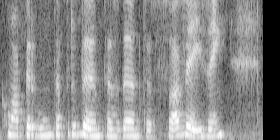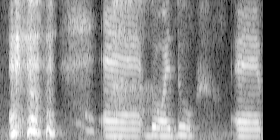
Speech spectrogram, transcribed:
com a pergunta para o Dantas. Dantas, sua vez, hein? é, bom, Edu, é,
